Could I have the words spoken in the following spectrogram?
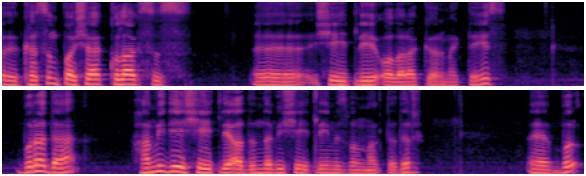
e, Kasımpaşa Kulaksız şehitliği olarak görmekteyiz. Burada Hamidiye Şehitliği adında bir şehitliğimiz bulunmaktadır. Ee, bu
